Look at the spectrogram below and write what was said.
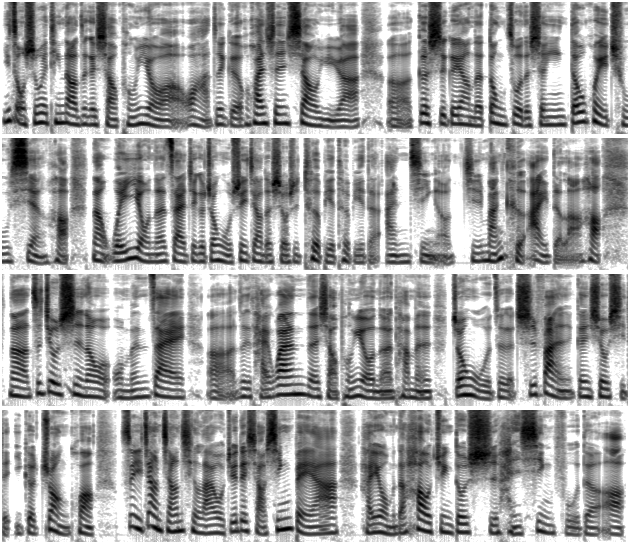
你总是会听到这个小朋友啊，哇，这个欢声笑语啊，呃，各式各样的动作的声音都会出现哈。那唯有呢，在这个中午睡觉的时候是特别特别的安静啊，其实蛮可爱的啦哈。那这就是呢，我们在呃这个台湾的小朋友呢，他们中午这个吃饭跟休息的一个状况。所以这样讲起来，我觉得小新北啊，还有我们的浩俊都是很幸福的啊，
